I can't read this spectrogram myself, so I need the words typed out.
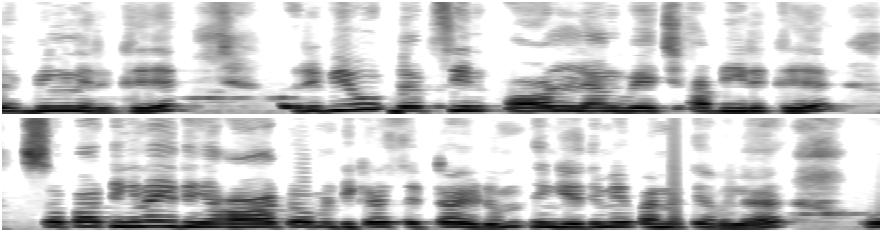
டப்பிங்னு இருக்குது review dubs in all language அப்படி இருக்குது ஸோ பார்த்தீங்கன்னா இது ஆட்டோமேட்டிக்காக செட் ஆகிடும் நீங்கள் எதுவுமே பண்ண தேவையில்ல. ஓ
